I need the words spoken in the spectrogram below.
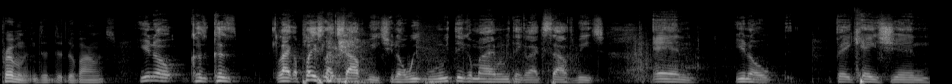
prevalent the, the, the violence. You know, cause, cause like a place like South Beach, you know, we when we think of Miami, we think like South Beach, and you know, vacation,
